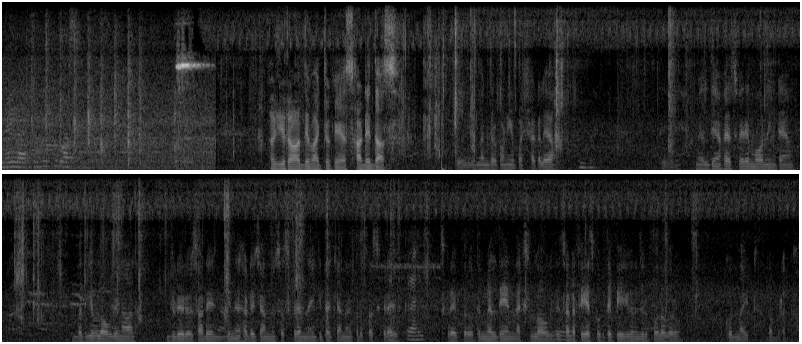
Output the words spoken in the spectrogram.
ਨਹੀਂ ਲੱਗ ਵੀ ਬਸ ਲਓ ਜੀ ਰਾਤ ਦੇ ਵੱਜ ਚੁੱਕੇ ਆ 10:30 ਤੇ ਲੰਗਰ ਪਾਣੀ ਆਪਾਂ ਛਕ ਲਿਆ। ਤੇ ਮਿਲਦੇ ਆ ਫਿਰ ਸਵੇਰੇ ਮਾਰਨਿੰਗ ਟਾਈਮ ਵਧੀਆ ਵਲੌਗ ਦੇ ਨਾਲ ਜੁੜੇ ਰਹੋ ਸਾਡੇ ਜਿਹਨੇ ਸਾਡੇ ਚੈਨਲ ਨੂੰ ਸਬਸਕ੍ਰਾਈਬ ਨਹੀਂ ਕੀਤਾ ਚੈਨਲ ਕਰੋ ਸਬਸਕ੍ਰਾਈਬ ਸਬਸਕ੍ਰਾਈਬ ਸਬਸਕ੍ਰਾਈਬ ਕਰੋ ਤੇ ਮਿਲਦੇ ਹਾਂ ਨੈਕਸਟ ਵਲੌਗ ਤੇ। ਸਾਡਾ ਫੇਸਬੁੱਕ ਤੇ ਪੇਜ ਨੂੰ ਜਰੂਰ ਫੋਲੋ ਕਰੋ। ਗੁੱਡ ਨਾਈਟ ਰੱਬ ਰੱਖਾ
